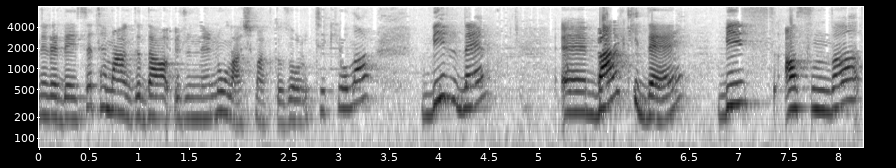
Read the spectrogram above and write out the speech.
Neredeyse temel gıda ürünlerine ulaşmakta zorluk çekiyorlar. Bir de Ee, belki de biz aslında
